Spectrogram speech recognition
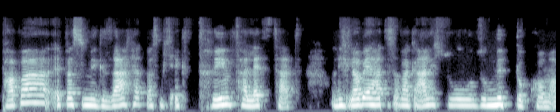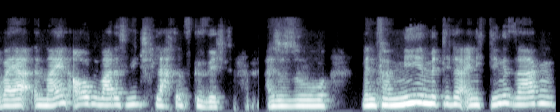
Papa etwas zu mir gesagt hat, was mich extrem verletzt hat. Und ich glaube, er hat es aber gar nicht so, so mitbekommen. Aber ja, in meinen Augen war das wie ein Schlag ins Gesicht. Also so, wenn Familienmitglieder eigentlich Dinge sagen,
